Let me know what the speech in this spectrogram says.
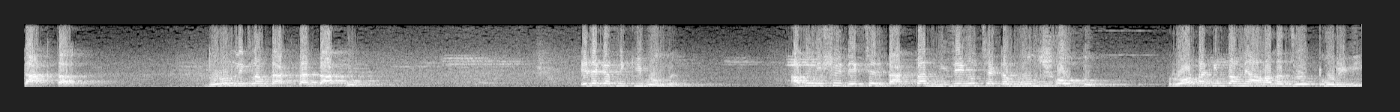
ডাক্তার, ধরুন লিখলাম ডাক্তার ডাকো। এটাকে আপনি কি বলবেন? আপনি নিশ্চয়ই দেখছেন ডাক্তার নিজেই হচ্ছে একটা মূল শব্দ। রটা কিন্তু আমি আলাদা যোগ করিনি,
